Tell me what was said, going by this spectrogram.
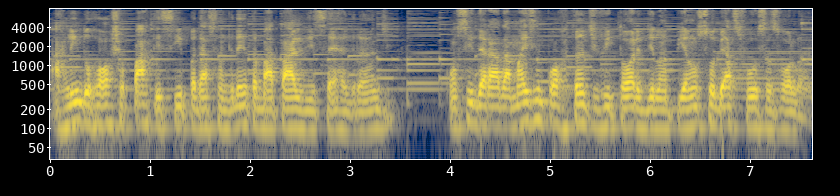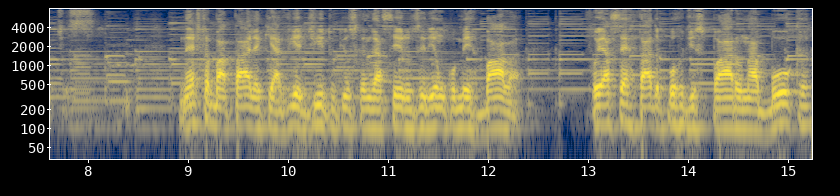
Arlindo Rocha participa da sangrenta Batalha de Serra Grande, considerada a mais importante vitória de Lampião sob as forças volantes. Nesta batalha que havia dito que os cangaceiros iriam comer bala, foi acertado por disparo na boca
